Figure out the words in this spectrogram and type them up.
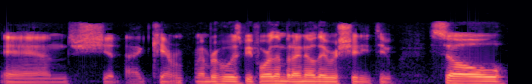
and shit, I can't remember who was before them, but I know they were shitty too. So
